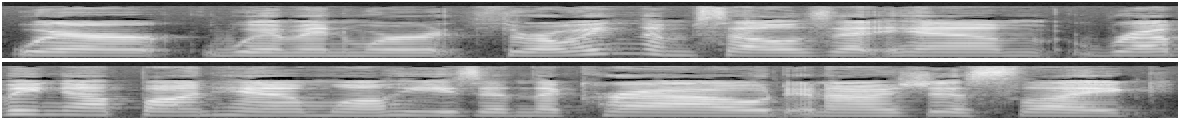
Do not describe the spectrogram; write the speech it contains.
where women were throwing themselves at him, rubbing up on him while he's in the crowd and I was just like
